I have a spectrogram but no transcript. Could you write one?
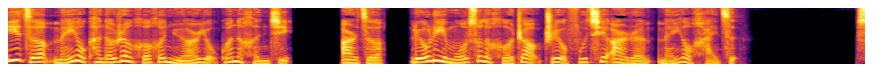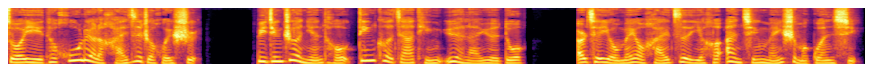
一则没有看到任何和女儿有关的痕迹，二则。刘丽摩挲的合照只有夫妻二人，没有孩子，所以他忽略了孩子这回事。毕竟这年头丁克家庭越来越多，而且有没有孩子也和案情没什么关系。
